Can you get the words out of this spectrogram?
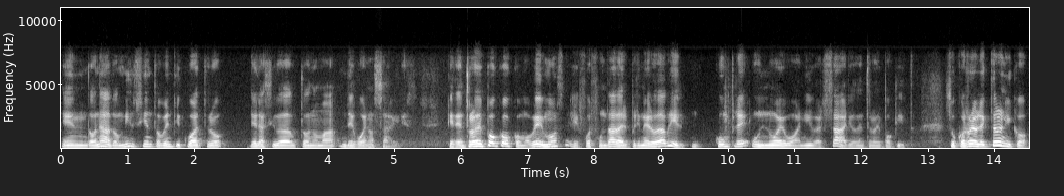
en Donado 1124 de la Ciudad Autónoma de Buenos Aires que dentro de poco, como vemos, eh, fue fundada el primero de abril, cumple un nuevo aniversario dentro de poquito. Su correo electrónico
